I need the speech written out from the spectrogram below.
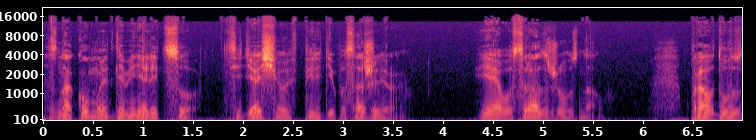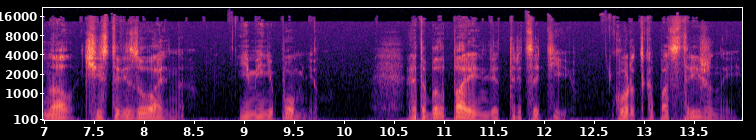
знакомое для меня лицо, сидящего впереди пассажира. Я его сразу же узнал. Правда, узнал чисто визуально. Имя не помнил. Это был парень лет 30, коротко подстриженный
